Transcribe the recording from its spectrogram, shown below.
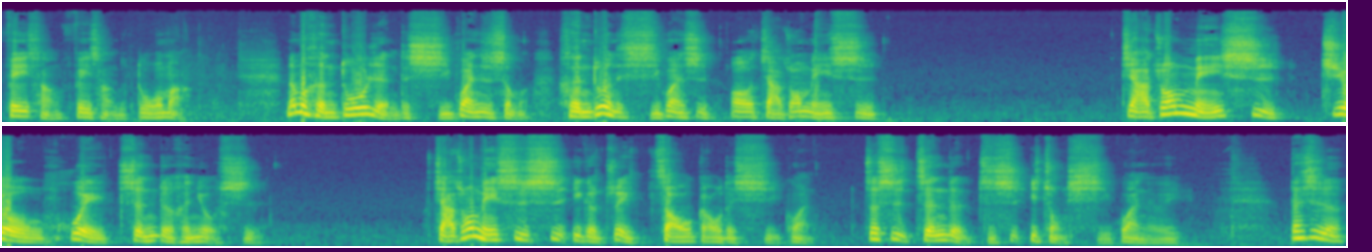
非常非常的多嘛。那么很多人的习惯是什么？很多人的习惯是哦，假装没事，假装没事就会真的很有事。假装没事是一个最糟糕的习惯，这是真的只是一种习惯而已。但是呢，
